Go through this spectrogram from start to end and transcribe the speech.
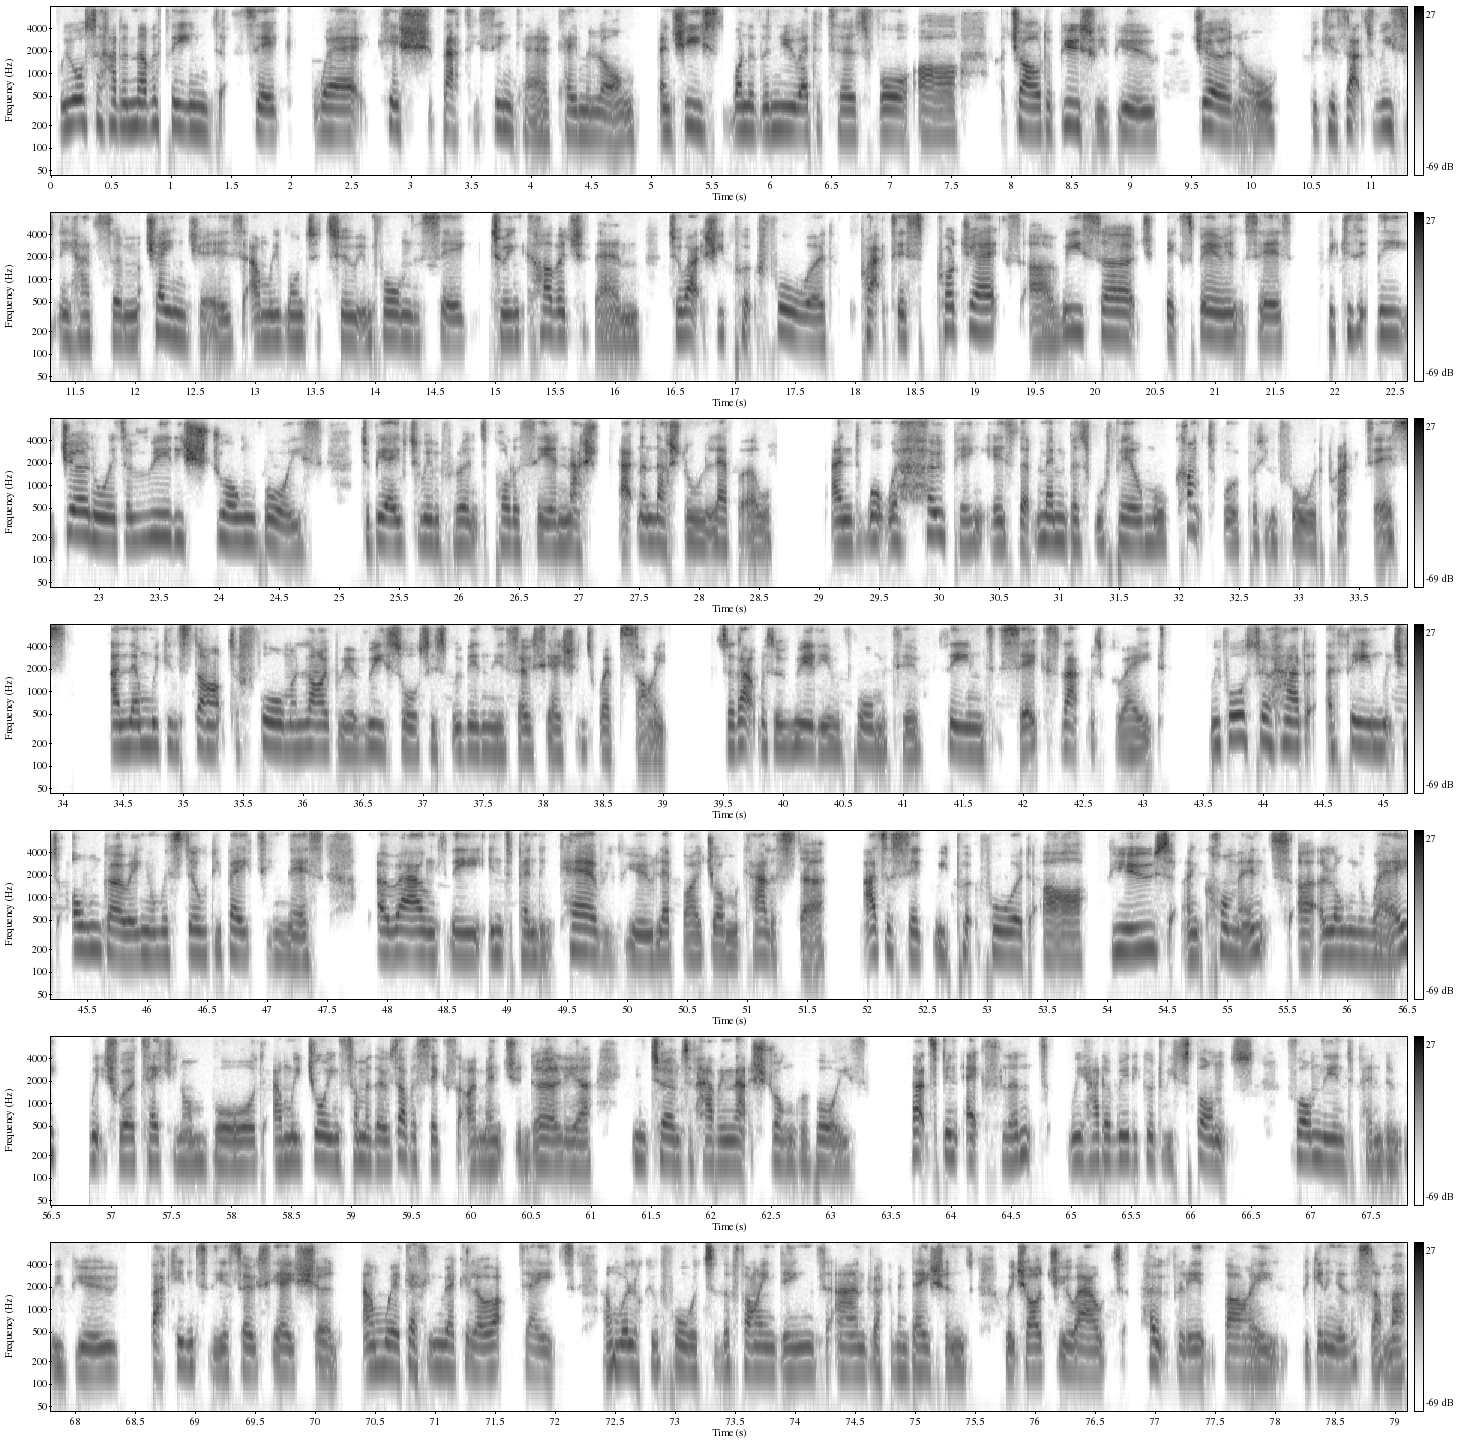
We also had another themed SIG where Kish Bhatti Sinclair came along, and she's one of the new editors for our Child Abuse Review journal because that's recently had some changes and we wanted to inform the SIG to encourage them to actually put forward practice projects, uh, research, experiences because the journal is a really strong voice to be able to influence policy and nas- at the national level and what we're hoping is that members will feel more comfortable putting forward practice. And then we can start to form a library of resources within the association's website. So that was a really informative themed SIG. That was great. We've also had a theme which is ongoing, and we're still debating this around the independent care review led by John MacAlister. As a SIG, we put forward our views and comments uh, along the way which were taken on board. And we joined some of those other SIGs that I mentioned earlier in terms of having that stronger voice. That's been excellent. We had a really good response from the independent review back into the association and we're getting regular updates and we're looking forward to the findings and recommendations which are due out hopefully by beginning of the summer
